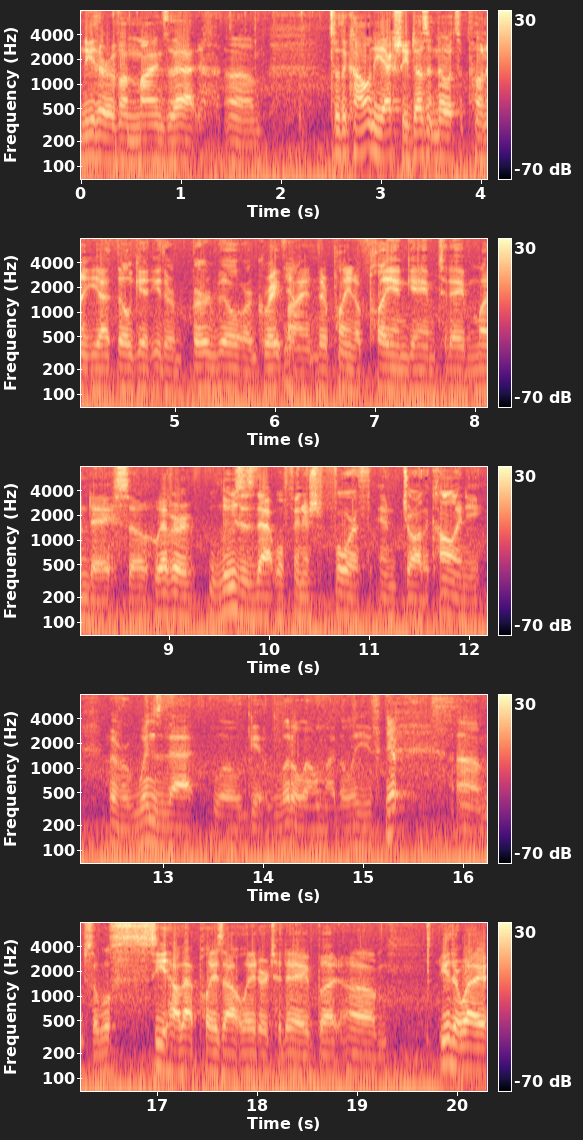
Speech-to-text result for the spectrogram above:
neither of them minds that. Um, so the colony actually doesn't know its opponent yet. They'll get either Birdville or Grapevine. They're playing a play-in game today, Monday. So whoever loses that will finish fourth and draw the colony. Whoever wins that will get Little Elm, I believe. Yep. Um, so we'll see how that plays out later today. But um, either way,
